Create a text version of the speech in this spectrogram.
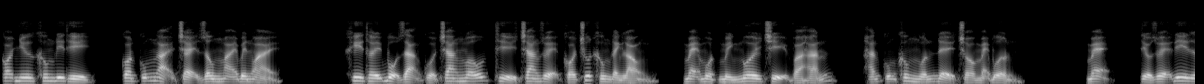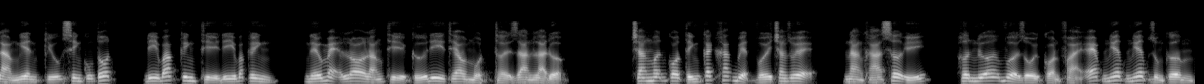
coi như không đi thì, con cũng ngại chạy rông mãi bên ngoài. Khi thấy bộ dạng của Trang mẫu thì Trang Duệ có chút không đành lòng, mẹ một mình nuôi chị và hắn, hắn cũng không muốn để cho mẹ buồn. Mẹ, Tiểu Duệ đi làm nghiên cứu sinh cũng tốt, đi Bắc Kinh thì đi Bắc Kinh, nếu mẹ lo lắng thì cứ đi theo một thời gian là được. Trang Mẫn có tính cách khác biệt với Trang Duệ, nàng khá sơ ý, hơn nữa vừa rồi còn phải ép nghiếp nghiếp dùng cơm,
